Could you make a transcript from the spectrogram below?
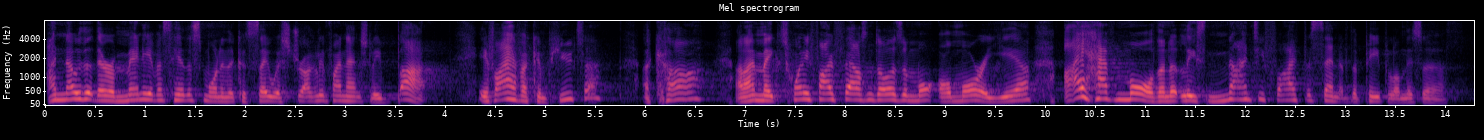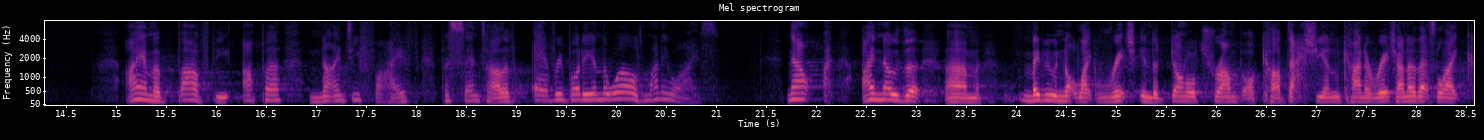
I know that there are many of us here this morning that could say we're struggling financially, but if I have a computer, a car, and I make $25,000 or more, or more a year, I have more than at least 95% of the people on this earth. I am above the upper 95 percentile of everybody in the world, money wise. Now, I know that um, maybe we're not like rich in the Donald Trump or Kardashian kind of rich. I know that's like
